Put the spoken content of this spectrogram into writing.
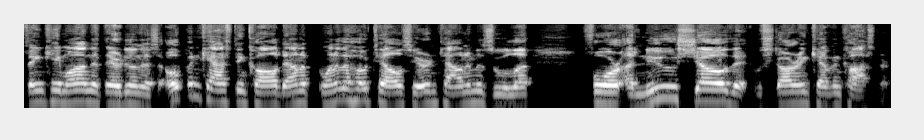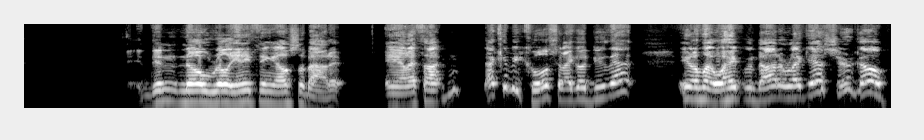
thing came on that they were doing this open casting call down at one of the hotels here in town in Missoula for a new show that was starring Kevin Costner. Didn't know really anything else about it, and I thought hmm, that could be cool. Should I go do that? You know, my wife and daughter were like, "Yeah, sure, go."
